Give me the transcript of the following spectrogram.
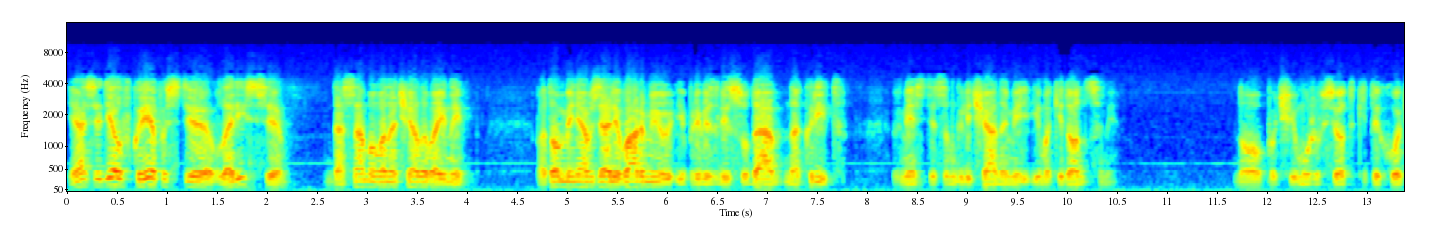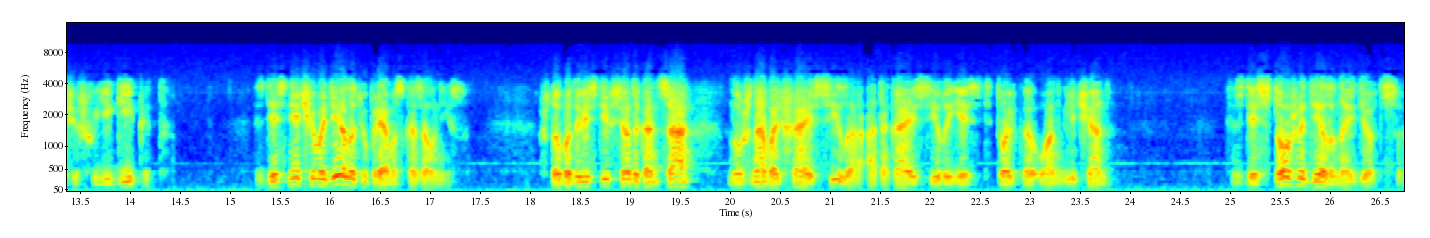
«Я сидел в крепости в Лариссе до самого начала войны». Потом меня взяли в армию и привезли сюда, на Крит, вместе с англичанами и македонцами. Но почему же все-таки ты хочешь в Египет? Здесь нечего делать, упрямо сказал Низ. Чтобы довести все до конца, нужна большая сила, а такая сила есть только у англичан. Здесь тоже дело найдется.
